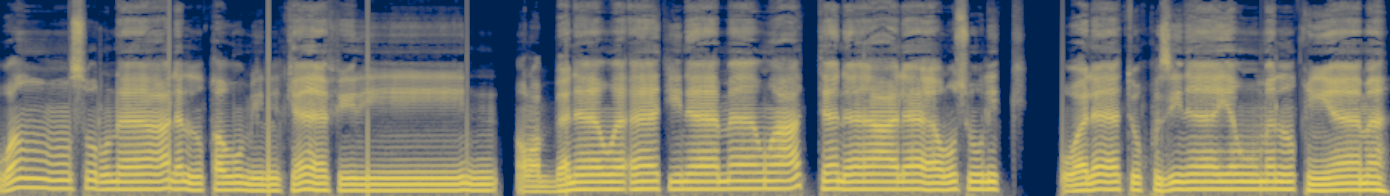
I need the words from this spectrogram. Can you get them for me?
وانصرنا على القوم الكافرين. ربنا وآتنا ما وعدتنا على رسلك. ولا تخزنا يوم القيامة.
